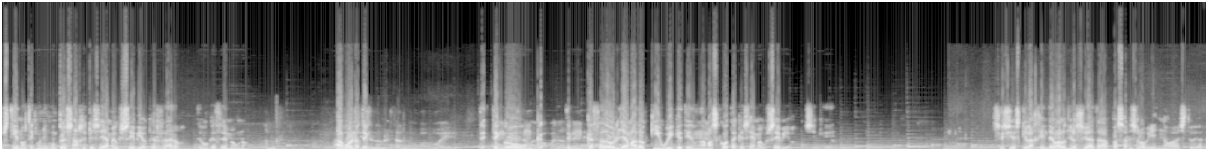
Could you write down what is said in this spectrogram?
Hostia, no tengo ningún personaje que se llame Eusebio, qué raro. Tengo que hacerme uno. Ah, bueno, eh. te- tengo, Está un, guapo tengo un cazador llamado Kiwi que tiene una mascota que se llama Eusebio, así que... Sí, sí, es que la gente va a la universidad a pasárselo bien, no a estudiar.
